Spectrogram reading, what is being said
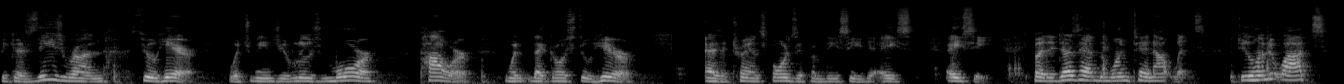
Because these run through here, which means you lose more power when that goes through here as it transforms it from DC to AC. But it does have the 110 outlets. 200 watts.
